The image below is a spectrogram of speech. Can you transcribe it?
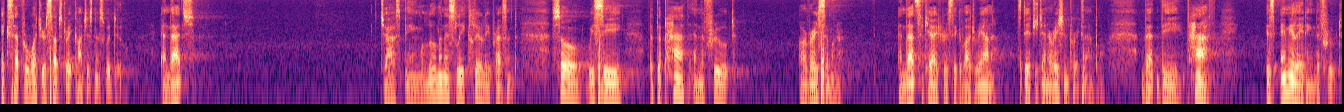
except for what your substrate consciousness would do. And that's just being luminously, clearly present. So we see that the path and the fruit are very similar. And that's the characteristic of Vajrayana, stage of generation, for example, that the path is emulating the fruit.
